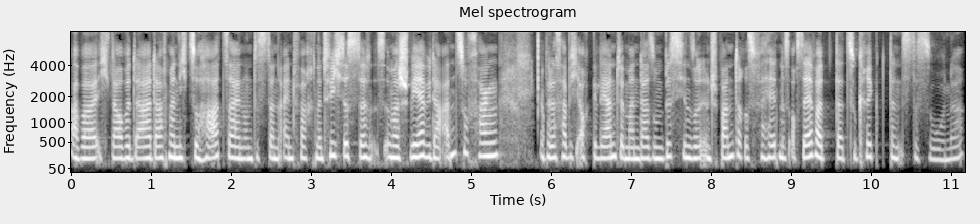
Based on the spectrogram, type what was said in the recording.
Aber ich glaube, da darf man nicht zu hart sein und es dann einfach, natürlich ist es immer schwer, wieder anzufangen. Aber das habe ich auch gelernt, wenn man da so ein bisschen so ein entspannteres Verhältnis auch selber dazu kriegt, dann ist das so, ne?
